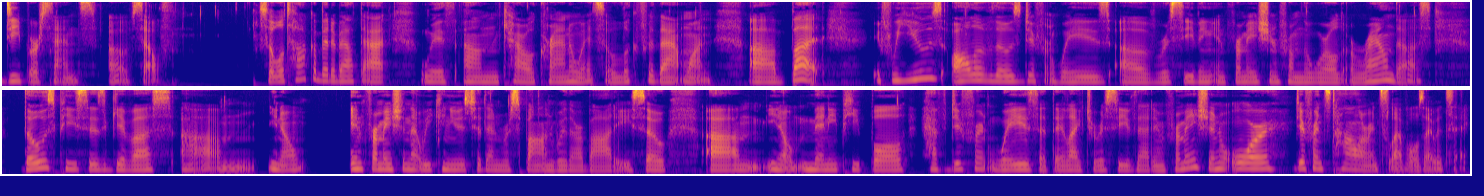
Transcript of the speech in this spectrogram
deeper sense of self. So we'll talk a bit about that with um, Carol Kranowitz. So look for that one. Uh, but if we use all of those different ways of receiving information from the world around us, those pieces give us, um, you know, information that we can use to then respond with our body. So, um, you know, many people have different ways that they like to receive that information or different tolerance levels, I would say.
